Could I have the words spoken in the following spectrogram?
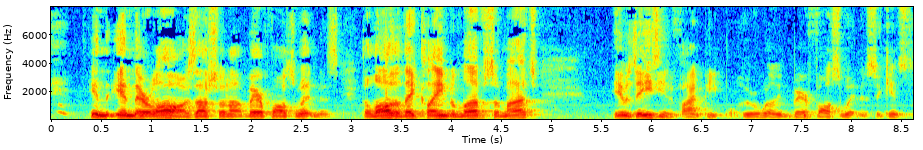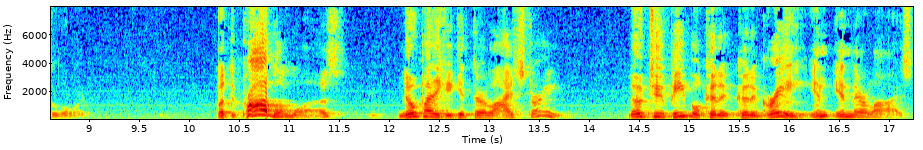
in, in their laws. Thou shalt not bear false witness. The law that they claim to love so much, it was easy to find people who were willing to bear false witness against the Lord. But the problem was nobody could get their lies straight. No two people could, could agree in, in their lies.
